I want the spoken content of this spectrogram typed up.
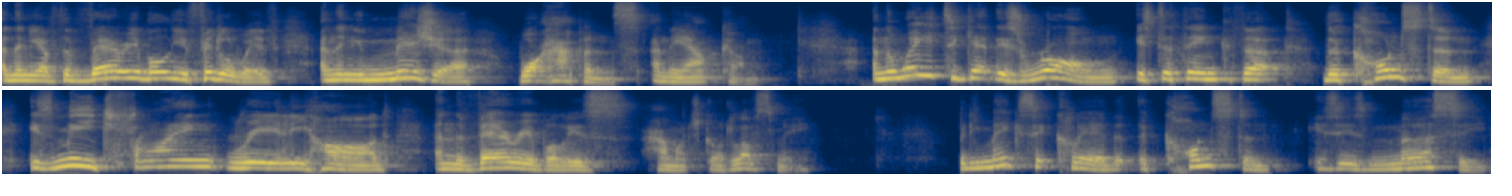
and then you have the variable you fiddle with, and then you measure what happens and the outcome. And the way to get this wrong is to think that the constant is me trying really hard, and the variable is how much God loves me. But he makes it clear that the constant is his mercy.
